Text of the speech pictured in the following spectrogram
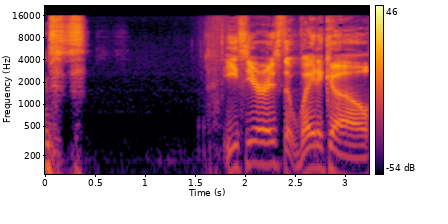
Easier is the way to go.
